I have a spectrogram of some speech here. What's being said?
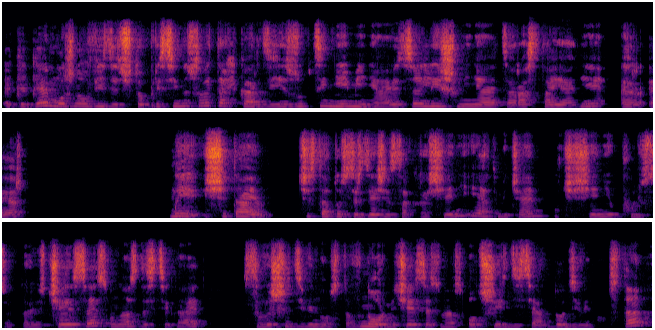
ЭКГ можно увидеть, что при синусовой тахикардии зубцы не меняются, лишь меняется расстояние РР. Мы считаем частоту сердечных сокращений и отмечаем учащение пульса. То есть ЧСС у нас достигает свыше 90. В норме ЧСС у нас от 60 до 90.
